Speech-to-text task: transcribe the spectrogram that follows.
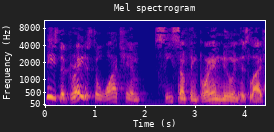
he's the greatest to watch him see something brand new in his life.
